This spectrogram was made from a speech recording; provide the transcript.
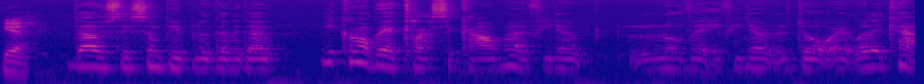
Yeah. But obviously, some people are going to go, you can't be a classic album if you don't love it, if you don't adore it. Well, it can.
